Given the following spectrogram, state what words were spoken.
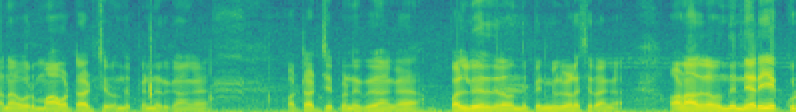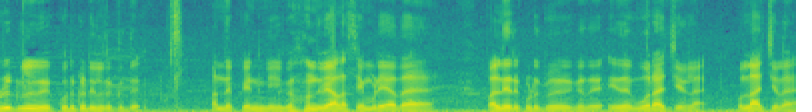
ஆனால் ஒரு மாவட்ட ஆட்சியர் வந்து பெண் இருக்காங்க வட்டாட்சியர் பெண் இருக்கிறாங்க பல்வேறு இதில் வந்து பெண்கள் வேலை செய்கிறாங்க ஆனால் அதில் வந்து நிறைய குறுக்கள் குறுக்கீடுகள் இருக்குது. அந்த பெண்களுக்கு வந்து வேலை செய்ய முடியாத பல்வேறு குழுக்கள் இருக்குது. இது ஊராட்சியில் உள்ளாட்சியில்.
